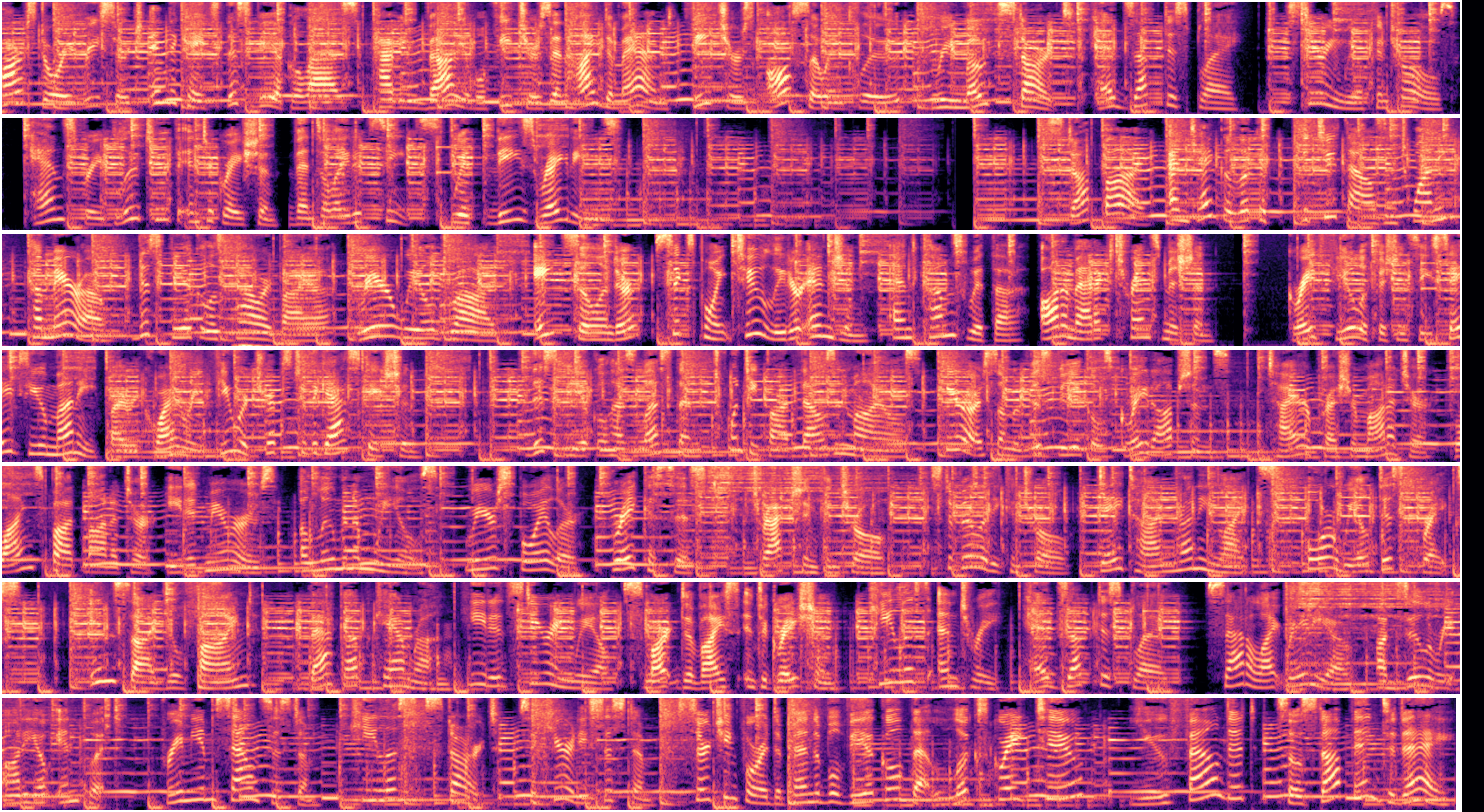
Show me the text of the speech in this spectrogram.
CarStory research indicates this vehicle as having valuable features in high demand. Features also include remote start, heads-up display, steering wheel controls, hands-free Bluetooth integration, ventilated seats. With these ratings, stop by and take a look at the 2020 Camaro. This vehicle is powered by a rear-wheel drive, 8-cylinder, 6.2-liter engine and comes with a automatic transmission. Great fuel efficiency saves you money by requiring fewer trips to the gas station. This vehicle has less than 25,000 miles. Here are some of this vehicle's great options. Tire pressure monitor, blind spot monitor, heated mirrors, aluminum wheels, spoiler, brake assist, traction control, stability control, daytime running lights, four-wheel disc brakes. Inside you'll find backup camera, heated steering wheel, smart device integration, keyless entry, heads-up display, satellite radio, auxiliary audio input, premium sound system, keyless start, security system. Searching for a dependable vehicle that looks great too? You found it, so stop in today.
